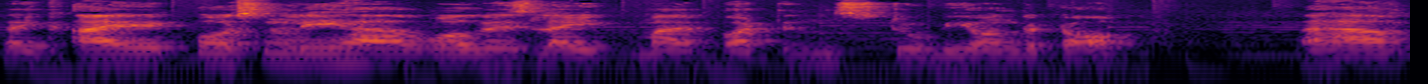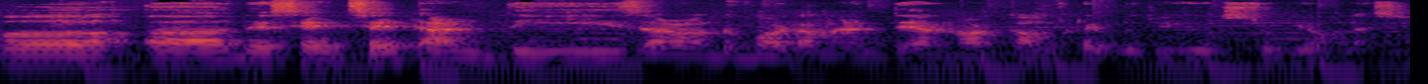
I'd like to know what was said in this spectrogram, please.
Like I personally have always liked my buttons to be on the top. I have uh, uh, this headset and these are on the bottom and they are not comfortable to use to be honest.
